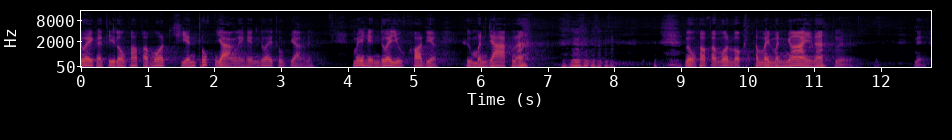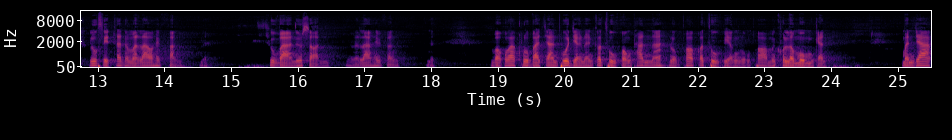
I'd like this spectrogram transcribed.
ด้วยกับที่หลวงพ่อประโมทเขียนทุกอย่างเลยเห็นด้วยทุกอย่างเลย ไม่เห็นด้วยอยู่ข้อเดียว คือมันยากนะหลวงพ่อประโมทบอกทำไมมันง่ายนะเนี่ยลูกศิษย์ท่านมาเล่าให้ฟังครูบาอนุสอนมาเล่าให้ฟังบอกว่าครูบาอาจารย์พูดอย่างนั้นก็ถูกของท่านนะ หลวงพ่อก็ถูกอย่างหลวงพ่อมันคนละมุมกัน มันยาก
